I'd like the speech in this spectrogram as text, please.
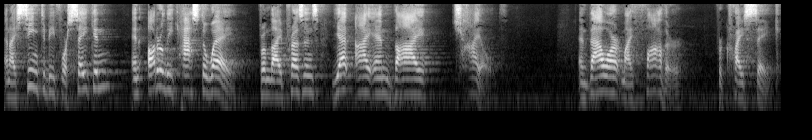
and I seem to be forsaken and utterly cast away from thy presence, yet I am thy child. And thou art my father for Christ's sake.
